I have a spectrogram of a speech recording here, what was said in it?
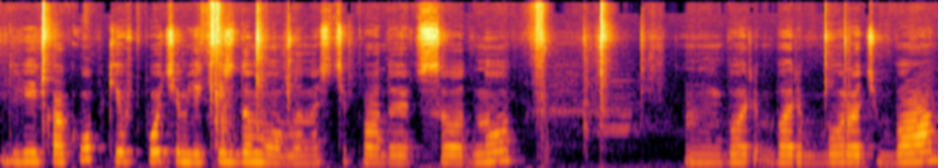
Двійка кубків, потім якісь домовленості падають все одно. Бор- бор- Боротьба.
